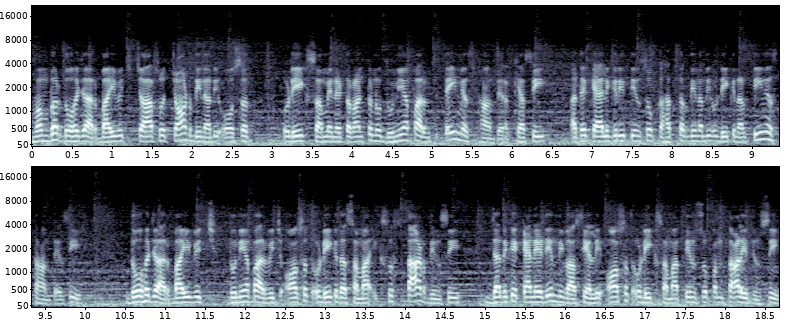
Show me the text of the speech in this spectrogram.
ਨਵੰਬਰ 2022 ਵਿੱਚ 464 ਦਿਨਾਂ ਦੀ ਔਸਤ ਉਡੀਕ ਸਮੇਂ ਨੇ ਟੋਰਾਂਟੋ ਨੂੰ ਦੁਨੀਆ ਭਰ ਵਿੱਚ 23ਵੇਂ ਸਥਾਨ ਤੇ ਰੱਖਿਆ ਸੀ। ਅਤੇ ਕੈਲਗਰੀ 371 ਦਿਨਾਂ ਦੀ ਉਡੀਕ ਨਾਲ 30ਵੇਂ ਸਥਾਨ ਤੇ ਸੀ। 2022 ਵਿੱਚ ਦੁਨੀਆ ਭਰ ਵਿੱਚ ਔਸਤ ਉਡੀਕ ਦਾ ਸਮਾਂ 167 ਦਿਨ ਸੀ, ਜਦਕਿ ਕੈਨੇਡੀਅਨ ਨਿਵਾਸੀਆਂ ਲਈ ਔਸਤ ਉਡੀਕ ਸਮਾਂ 345 ਦਿਨ ਸੀ।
